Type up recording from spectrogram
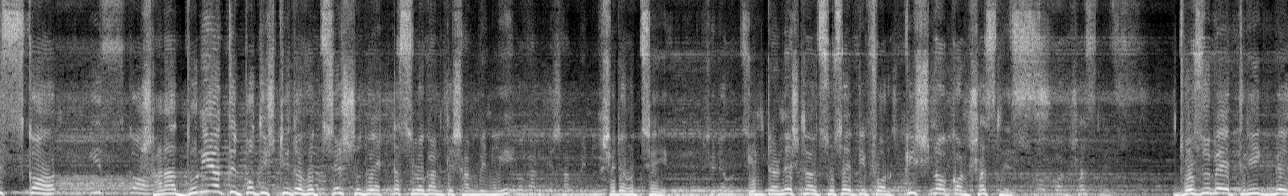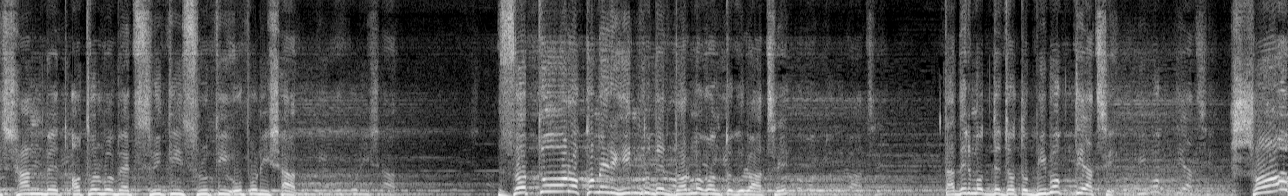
ইসকন সারা দুনিয়াতে প্রতিষ্ঠিত হচ্ছে শুধু একটা স্লোগানকে সামনে নিয়ে। সেটা হচ্ছে International Society for Krishna Consciousness Yajurveda, Rigveda Samaveda Atharvaveda, Smriti, Shruti Upanishad উপনিষাদ। যত রকমের হিন্দুদের ধর্মগ্রন্থগুলো আছে, তাদের মধ্যে যত বিভক্তি আছে, সব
